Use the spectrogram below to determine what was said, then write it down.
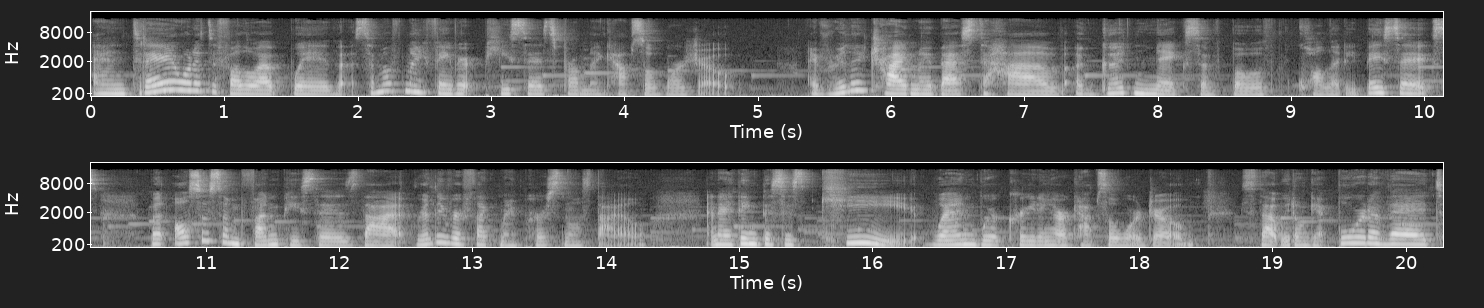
And today I wanted to follow up with some of my favorite pieces from my capsule wardrobe. I've really tried my best to have a good mix of both quality basics, but also some fun pieces that really reflect my personal style. And I think this is key when we're creating our capsule wardrobe so that we don't get bored of it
